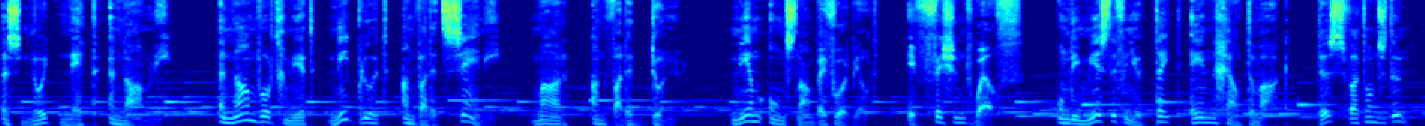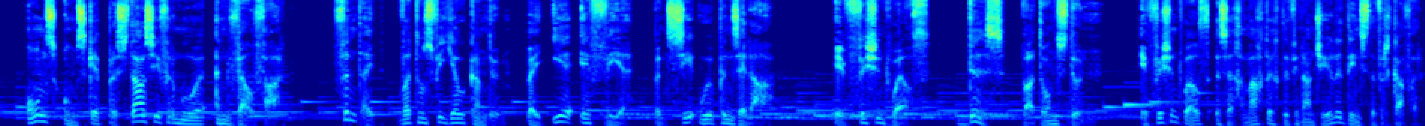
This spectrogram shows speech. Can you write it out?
is nooit net 'n naam nie. 'n Naam word gemeet nie bloot aan wat dit sê nie, maar aan wat dit doen. Neem ons naam byvoorbeeld, Efficient Wealth, om die meeste van jou tyd en geld te maak. Dis wat ons doen. Ons omskep prestasievermoë in welvaart. Vind uit wat ons vir jou kan doen by efw.co.za. Efficient Wealth. Dis wat ons doen. Efficient Wealth is 'n gemagtigde finansiële dienste verskaffer.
